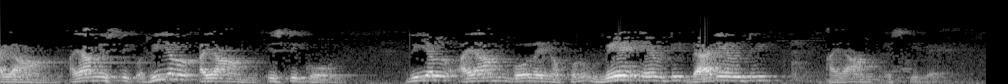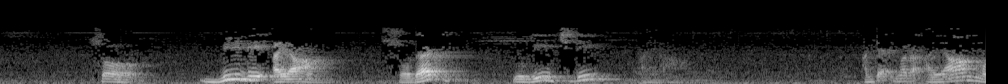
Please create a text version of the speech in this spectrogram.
I am I am is the real I am is the goal real I am goal అయినప్పుడు వే ఏమిటి దారి ఏమిటి I am is the way so be the I am so that you reach the I am అంటే మరి అయామ్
